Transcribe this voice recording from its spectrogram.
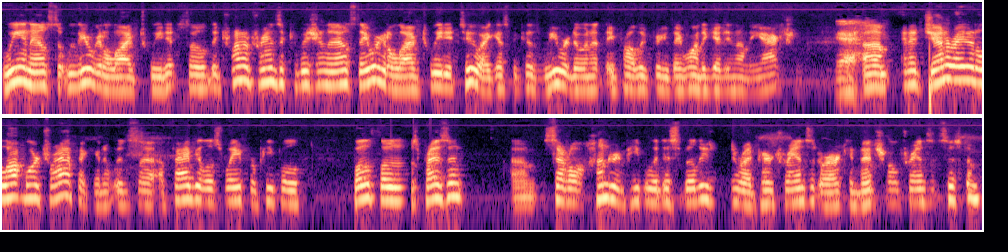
we announced that we were going to live tweet it. So the Toronto Transit Commission announced they were going to live tweet it too. I guess because we were doing it, they probably figured they wanted to get in on the action. Yeah. Um, and it generated a lot more traffic, and it was uh, a fabulous way for people, both those present, um, several hundred people with disabilities ride paratransit or our conventional transit system,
